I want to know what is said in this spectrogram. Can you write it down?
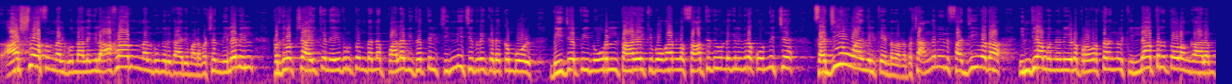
ആശ്വാസം നൽകുന്ന അല്ലെങ്കിൽ ആഹ്ലാദം നൽകുന്ന ഒരു കാര്യമാണ്. പക്ഷെ നിലവിൽ പ്രതിപക്ഷ ഐക്യ നേതൃത്വം തന്നെ പല വിധത്തിൽ ചിന്നി ചിതറിക്കിടക്കുമ്പോൾ ബി ജെ പി നൂറിൽ താഴേക്ക് പോകാനുള്ള സാധ്യതയുണ്ടെങ്കിൽ ഇവരൊക്കെ ഒന്നിച്ച് സജീവമായി നിൽക്കേണ്ടതാണ്. പക്ഷെ അങ്ങനെ ഒരു സജീവത ഇന്ത്യ മുന്നണിയുടെ പ്രവർത്തനങ്ങൾക്ക് ഇല്ലാത്തിടത്തോളം കാലം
